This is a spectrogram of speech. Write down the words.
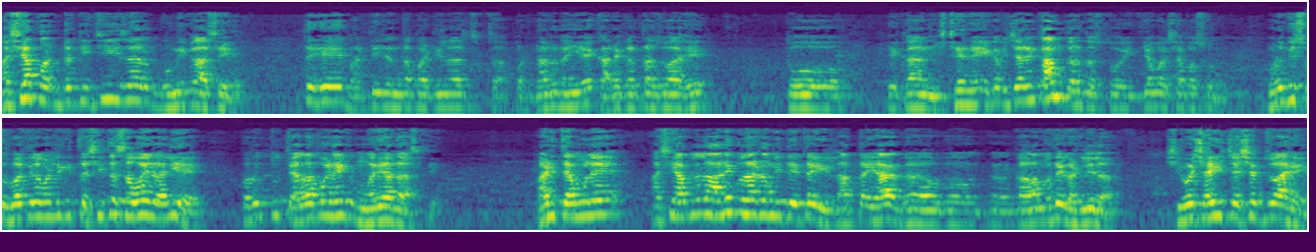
अशा पद्धतीची जर भूमिका असेल तर हे भारतीय जनता पार्टीला पटणारं नाहीये. कार्यकर्ता जो आहे तो एका निष्ठेने एका विचाराने काम करत असतो इतक्या वर्षापासून. म्हणून मी सुरुवातीला म्हटलं की तशी तर सवय झाली आहे परंतु त्याला पण एक मर्यादा असते. आणि त्यामुळे अशी आपल्याला अनेक उदाहरणं मी देता येईल. आता या घ- काळामध्ये घडलेलं शिवशाही चषक जो आहे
